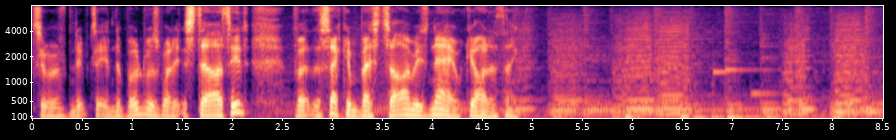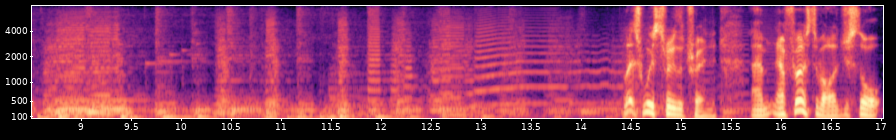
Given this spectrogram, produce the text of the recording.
to have nipped it in the bud was when it started, but the second best time is now, kind of thing. Let's whiz through the training. Um, now, first of all, I just thought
